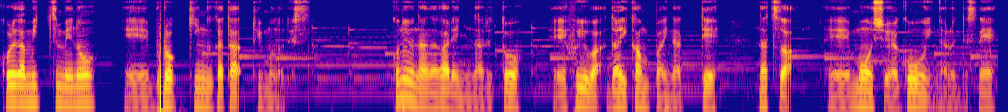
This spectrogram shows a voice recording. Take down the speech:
これが3つ目の、え、ブロッキング型というものです。このような流れになると、え、冬は大寒波になって夏は、え、猛暑や豪雨になるんですね。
